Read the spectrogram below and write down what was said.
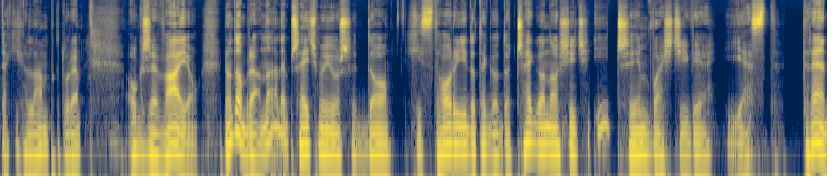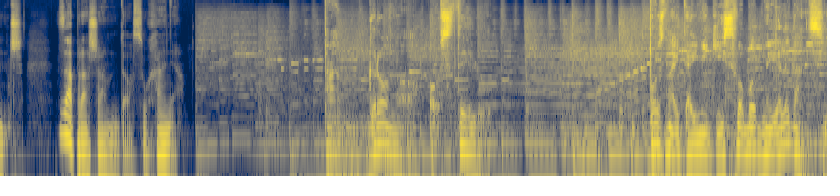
takich lamp, które ogrzewają. No dobra, no ale przejdźmy już do historii, do tego, do czego nosić i czym właściwie jest trench. Zapraszam do słuchania. Pan Grono o stylu. Poznaj tajniki swobodnej elegancji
